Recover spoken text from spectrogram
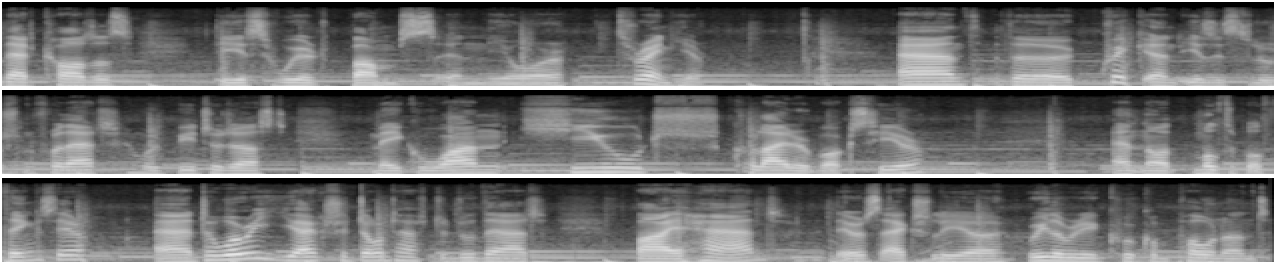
that causes these weird bumps in your terrain here. And the quick and easy solution for that would be to just make one huge collider box here and not multiple things here. And don't worry, you actually don't have to do that by hand. There's actually a really really cool component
